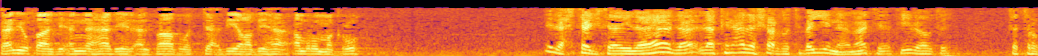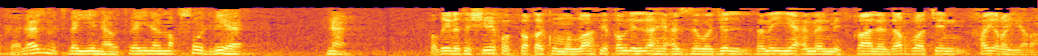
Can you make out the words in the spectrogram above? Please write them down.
فهل يقال بأن هذه الألفاظ والتعبير بها أمر مكروه؟ إذا احتجت إلى هذا لكن على شرط تبينها ما تأتي بها وتتركها لازم تبينها وتبين المقصود بها. نعم. فضيلة الشيخ وفقكم الله في قول الله عز وجل فمن يعمل مثقال ذرة خيرا يره.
